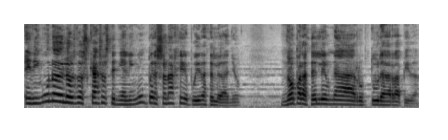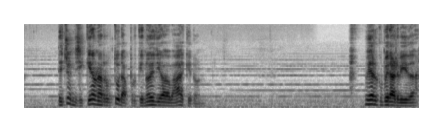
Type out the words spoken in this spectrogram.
En ninguno de los dos casos tenía ningún personaje que pudiera hacerle daño. No para hacerle una ruptura rápida. De hecho, ni siquiera una ruptura, porque no le llevaba a Acheron. Voy a recuperar vida.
